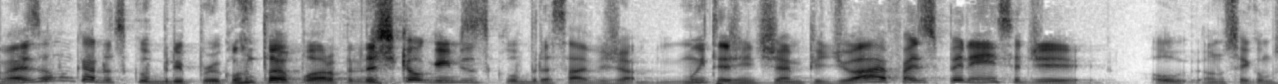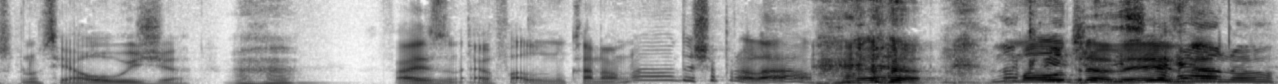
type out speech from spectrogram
Mas eu não quero descobrir por conta própria. Deixa que alguém descubra, sabe? Já, muita gente já me pediu, ah, faz experiência de. Ou, eu não sei como se pronuncia, Ouija. Aham. Faz, eu falo no canal, não, deixa pra lá. Uma outra vez, não é né? real, não.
